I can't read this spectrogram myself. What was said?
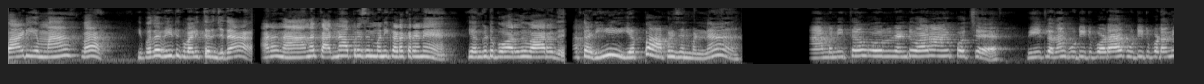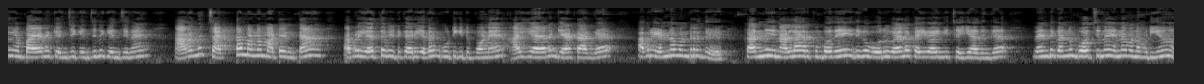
வாடியம்மா வா. இப்பதான் வீட்டுக்கு வழி தெரிஞ்சதா? ஆனா நானும் கண் ஆபரேஷன் பண்ணி கிடக்குறேனே. எங்கிட்டு போறது வாரது. அத்தாடி எப்ப ஆபரேஷன் பண்ண? நான் பண்ணித்தான் ஒரு ரெண்டு வாரம் ஆகி போச்சே. வீட்டில் தான் கூட்டிட்டு போடா கூட்டிட்டு போடான்னு என் பையனை கெஞ்சி கெஞ்சின்னு கெஞ்சினேன். அவன் சட்டம் பண்ண மாட்டேன்ட்டான். அப்புறம் ஏத்த வீட்டுக்காரியை தான் கூட்டிகிட்டு போனேன். ஐயாயிரம் கேட்டாங்க. அப்புறம் என்ன பண்ணுறது கண்ணு நல்லா இருக்கும்போதே இதுக்கு ஒரு வேளை கை வாங்கி செய்யாதுங்க. ரெண்டு கண்ணும் போச்சுன்னா என்ன பண்ண முடியும்?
